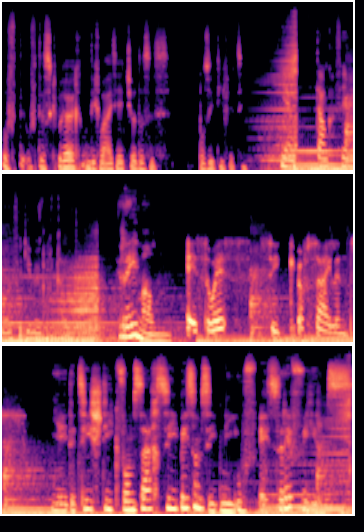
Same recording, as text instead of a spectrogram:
auf, auf das Gespräch. Und ich weiß jetzt schon, dass es positiv wird sein. Ja, danke vielmals für die Möglichkeit. Rehmann. SOS, Sick of Silence. Jeden Dienstag vom 6. bis am 7. auf SRF Virus.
